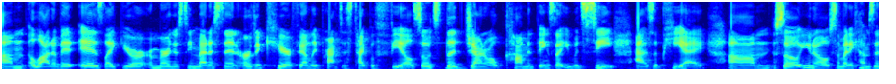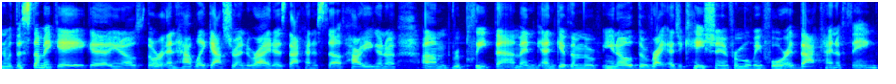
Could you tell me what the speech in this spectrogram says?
Um, a lot of it is like your emergency medicine, urgent care, family practice type of field. So it's the general common things that you would see as a PA. Um, so, you know, somebody comes in with a stomach ache, uh, you know, or, and have like gastroenteritis, that kind of stuff. How are you going to um, replete them and, and give them the, you know, the right education for moving forward, that kind of thing.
